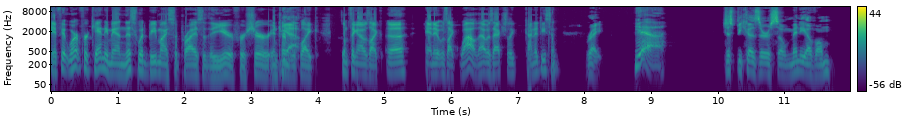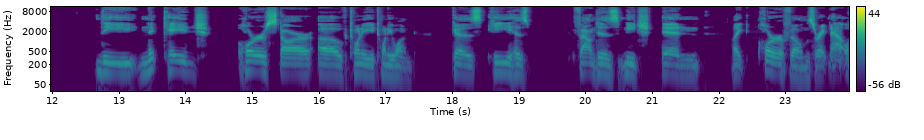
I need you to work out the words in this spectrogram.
if it weren't for Candyman, this would be my surprise of the year for sure. In terms Yeah. of like something I was like, uh, and it was like, wow, that was actually kind of decent. right. Yeah. Just because there are so many of them, the Nick Cage horror star of 2021, because he has found his niche in like horror films right now.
